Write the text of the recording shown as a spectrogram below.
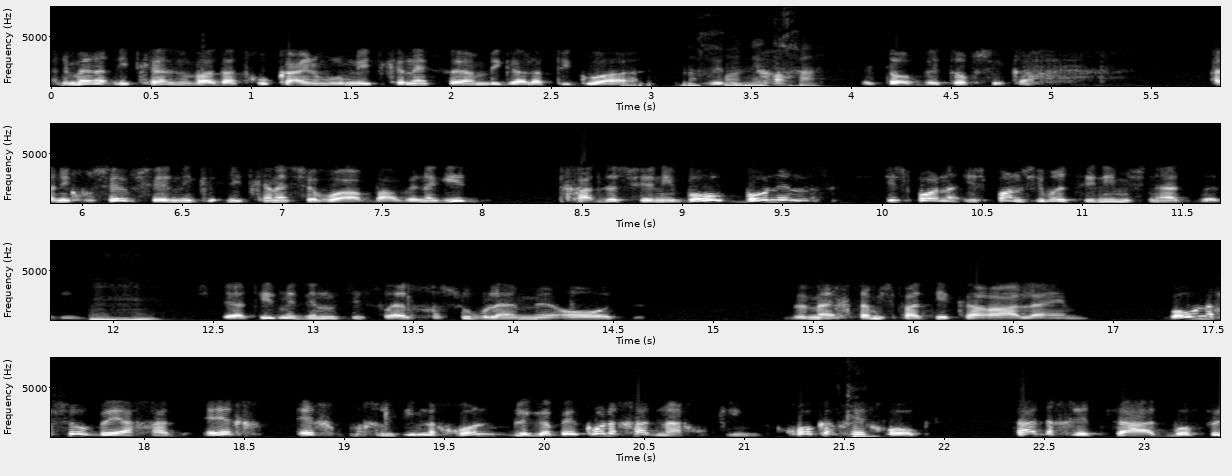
אני אומר, נתכנס בוועדת חוקה, היינו אמורים להתכנס היום בגלל הפיגוע. נכון, נדחה. וטוב, וטוב שכך. אני חושב שנתכנס שבוע הבא ונגיד אחד לשני, בואו בוא ננס... יש פה, יש פה אנשים רציניים משני הצדדים, mm-hmm. שעתיד מדינת ישראל חשוב להם מאוד, ומערכת המשפט יקרה להם. בואו נחשוב ביחד איך, איך מחליטים נכון לגבי כל אחד מהחוקים, חוק אחרי כן. חוק, צעד אחרי צעד, באופן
